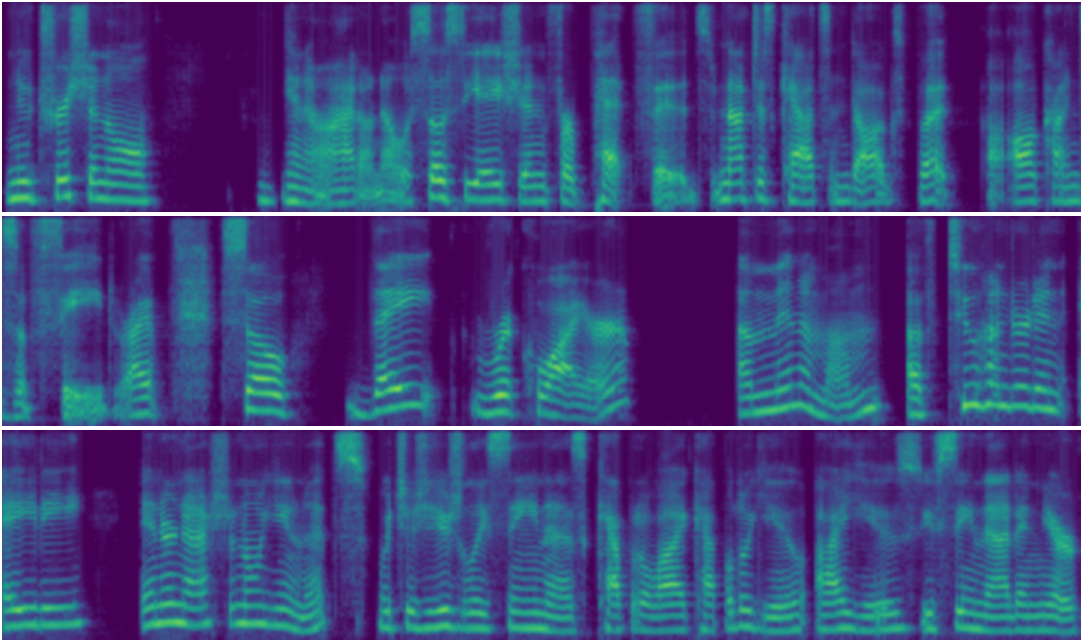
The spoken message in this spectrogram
nutritional you know, I don't know, association for pet foods, not just cats and dogs, but all kinds of feed, right? So they require a minimum of 280 international units, which is usually seen as capital I, capital U, IUs. You've seen that in your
